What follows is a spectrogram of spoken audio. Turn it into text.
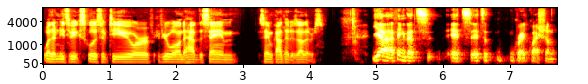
whether it needs to be exclusive to you or if you're willing to have the same same content as others. Yeah, I think that's it's it's a great question,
